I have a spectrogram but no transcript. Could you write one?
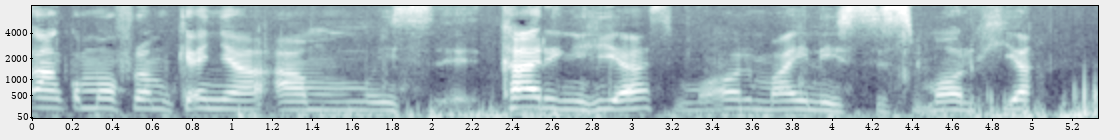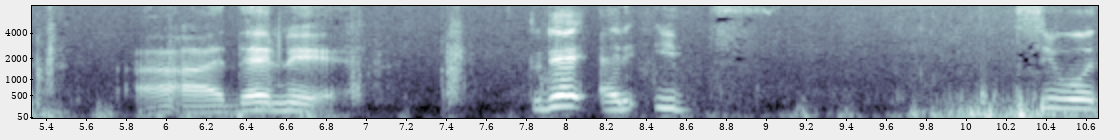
Uncle Mo from Kenya. I'm uh, carrying here, small, mine is small here. Uh, then uh, today I eat, see what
